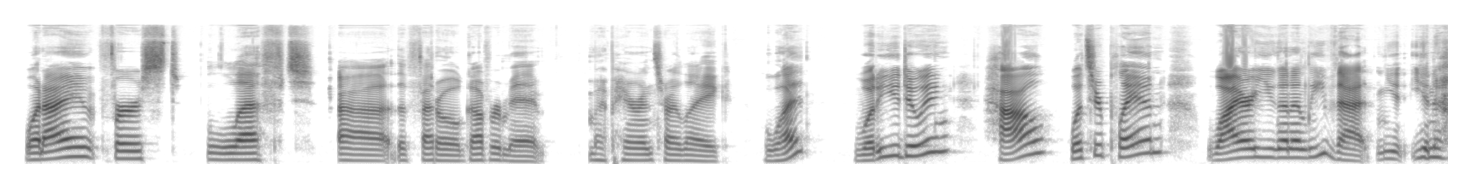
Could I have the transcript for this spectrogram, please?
when i first left uh the federal government my parents are like what? What are you doing? How? What's your plan? Why are you going to leave that? You, you know?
